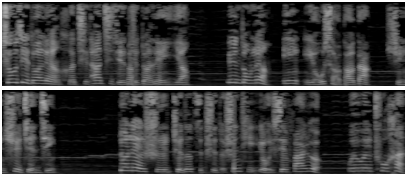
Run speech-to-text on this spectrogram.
秋季锻炼和其他季节的锻炼一样，运动量应由小到大，循序渐进。锻炼时觉得自己的身体有一些发热，微微出汗，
